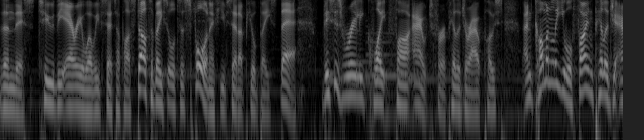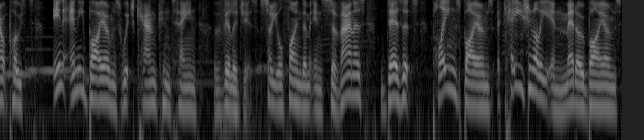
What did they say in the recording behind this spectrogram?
than this to the area where we've set up our starter base or to spawn if you've set up your base there. This is really quite far out for a pillager outpost, and commonly you will find pillager outposts in any biomes which can contain villages. So you'll find them in savannas, deserts, plains biomes, occasionally in meadow biomes,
